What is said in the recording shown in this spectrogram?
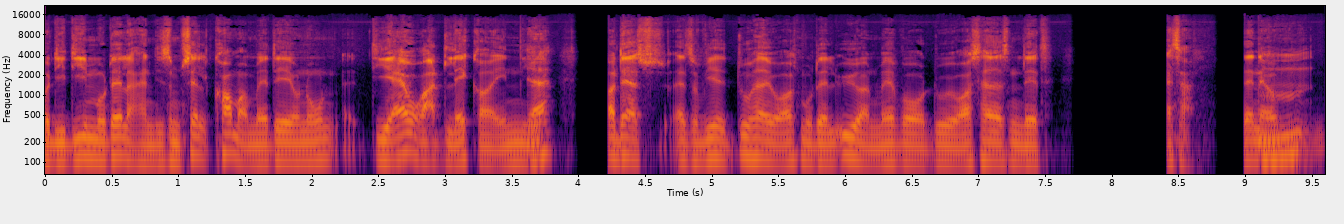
Fordi de modeller, han ligesom selv kommer med, det er jo nogle, de er jo ret lækre inde i. Ja. Og der, altså, vi, du havde jo også model Y'eren med, hvor du jo også havde sådan lidt... Altså, den er jo Mm,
